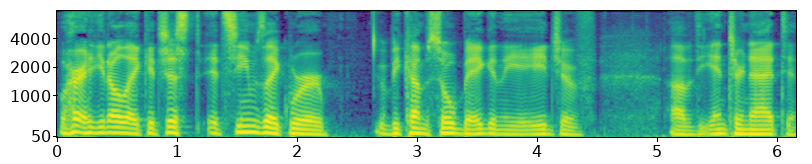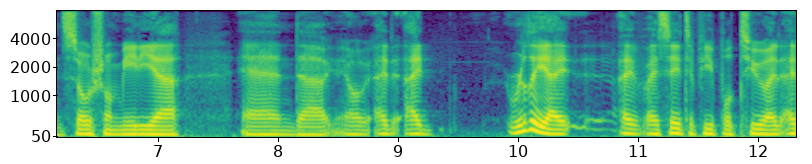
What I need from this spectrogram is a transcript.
where you know, like it just it seems like we're we've become so big in the age of of the internet and social media and uh, you know I, I really I I, I say to people too, I, I,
